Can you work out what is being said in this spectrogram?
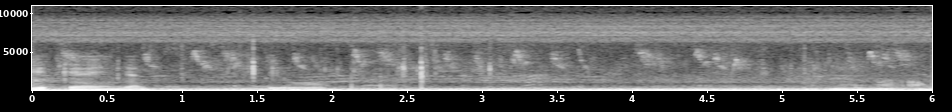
Didikit kaya yun dyan? Ayun. Ano nga, ang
